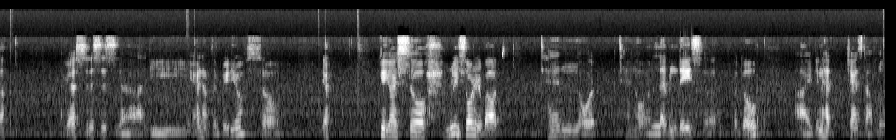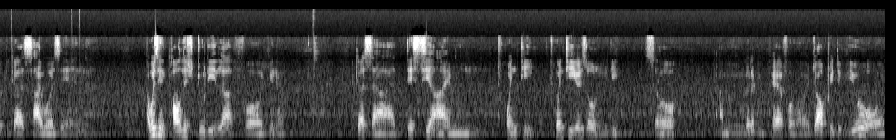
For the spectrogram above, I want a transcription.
out. I guess this is uh, the end of the video. So, yeah. Okay, guys. So I'm really sorry about 10 or 10 or 11 days uh, ago. I didn't have chance to upload because I was in I was in college duty lah for you know because uh, this year I'm 20 20 years old already. So I'm gonna prepare for a job interview or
